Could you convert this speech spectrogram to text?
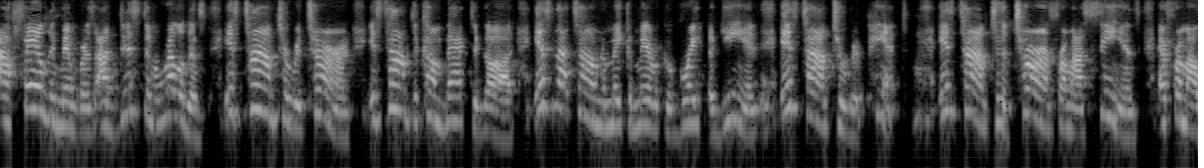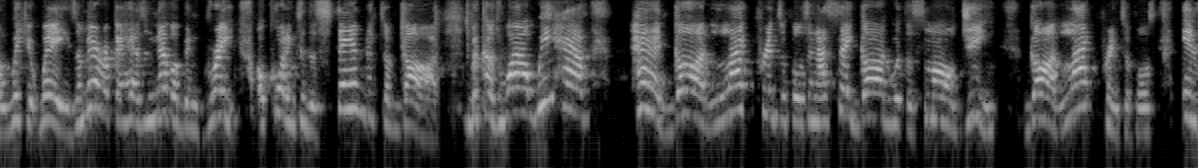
our family members, our distant relatives, it's time to return. It's time to come back to God. It's not time to make America great again. It's time to repent. It's time to turn from our sins and from our wicked ways. America has never been great according to the standards of God because while we have had God like principles, and I say God with a small g, God like principles, in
